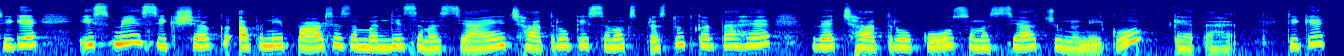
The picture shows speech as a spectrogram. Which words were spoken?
ठीक है? इसमें शिक्षक अपने पाठ से संबंधित समस्याएँ छात्रों के समक्ष प्रस्तुत करता है, वह छात्रों को समस्या चुनने को कहता है। ठीक है?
